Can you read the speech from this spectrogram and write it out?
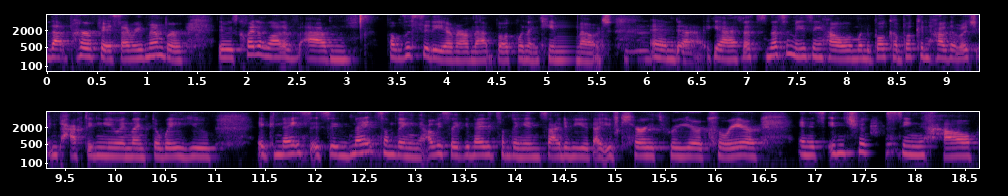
that purpose. I remember there was quite a lot of um, publicity around that book when it came out mm-hmm. and uh, yeah that's that's amazing how when a book a book can have that much impacting you and like the way you ignites it's ignites something obviously ignited something inside of you that you've carried through your career and it's interesting how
